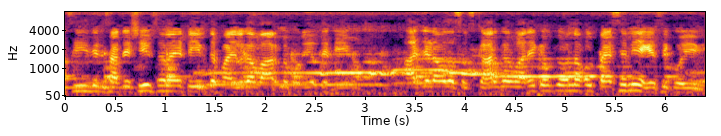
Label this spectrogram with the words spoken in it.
ਅਸੀਂ ਜਿਹੜੀ ਸਾਡੇ ਸ਼ਿਵ ਸੈਨਾ ਦੀ ਟੀਮ ਤੇ ਫਾਜ਼ਿਲਕਾ ਵਾਰ ਮੈਮੋਰੀਅਲ ਦੀ ਟੀਮ ਅੱਜ ਜਿਹੜਾ ਉਹਦਾ ਸੰਸਕਾਰ ਕਰਵਾ ਰਹੀ ਕਿਉਂਕਿ ਉਹਨਾਂ ਕੋਲ ਪੈਸੇ ਨਹੀਂ ਹੈਗੇ ਸੀ ਕੋਈ ਵੀ।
